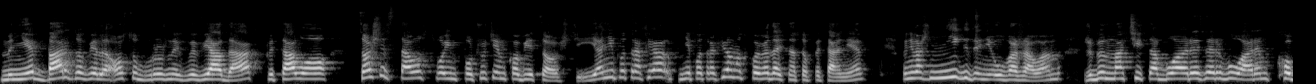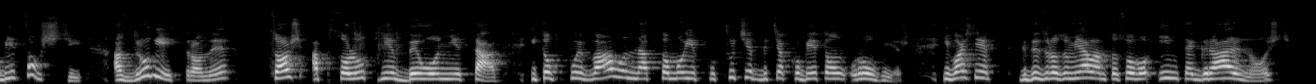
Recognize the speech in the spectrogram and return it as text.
mnie bardzo wiele osób w różnych wywiadach pytało, co się stało z Twoim poczuciem kobiecości. Ja nie, potrafiła, nie potrafiłam odpowiadać na to pytanie, ponieważ nigdy nie uważałam, żeby macica była rezerwuarem kobiecości. A z drugiej strony coś absolutnie było nie tak. I to wpływało na to moje poczucie bycia kobietą również. I właśnie gdy zrozumiałam to słowo integralność,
